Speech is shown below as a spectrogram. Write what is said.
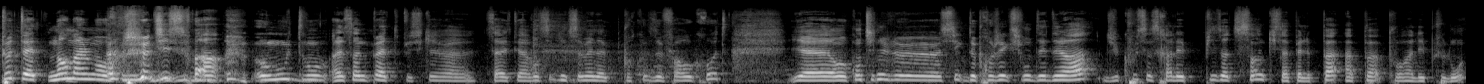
peut-être, normalement, jeudi soir, au mouton, à 5 pattes, puisque euh, ça a été avancé d'une semaine pour cause de foire aux croûtes. Il y a- on continue le cycle de projection DDA. Du coup, ce sera l'épisode 5 qui s'appelle Pas à pas pour aller plus loin.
